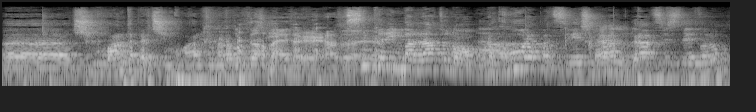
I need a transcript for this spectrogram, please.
eh, 50 x 50, una roba cosa è? Super imballato, no, una cura pazzesca. Bello. Grazie Stefano.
